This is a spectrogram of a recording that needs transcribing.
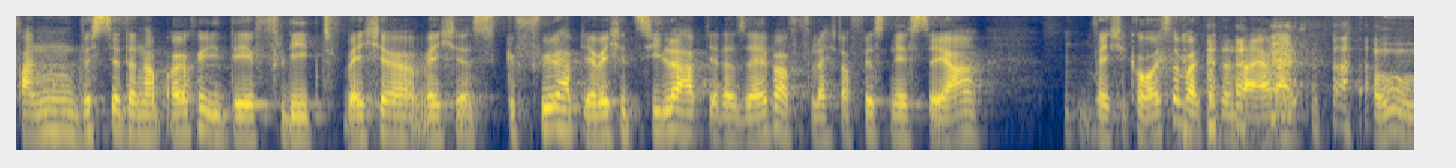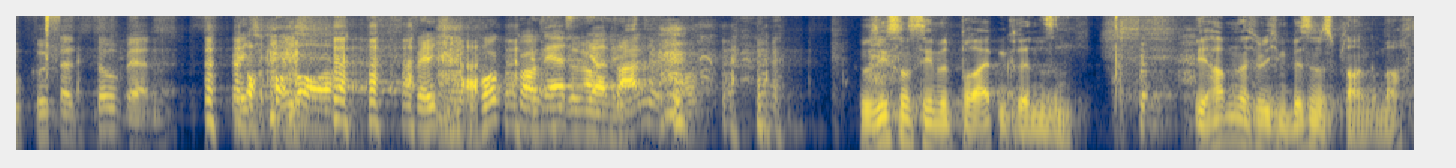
Wann wisst ihr denn, ob eure Idee fliegt? Welche, welches Gefühl habt ihr? Welche Ziele habt ihr da selber? Vielleicht auch fürs nächste Jahr? Welche Größe wollt ihr denn da erreichen? Oh, gut als so werden. Welch, welch, welchen Druck baust du denn auf auf? Du siehst uns hier mit breiten Grinsen. Wir haben natürlich einen Businessplan gemacht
